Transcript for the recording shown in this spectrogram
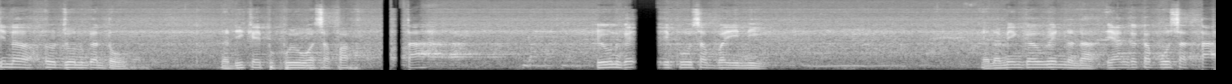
kina Arjun ganto, na di kay pupuluwa sa fakta, yun kay ipo sa bayni. Yan namin gawin na na, yan ka po sa ta,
